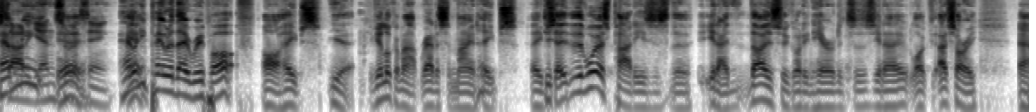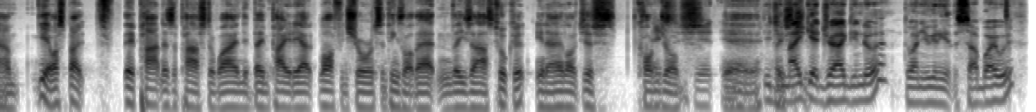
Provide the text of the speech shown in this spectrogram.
How start many- again sort yeah. of thing. How many people do they rip off? Oh, heaps. Yeah. If you look them up, Radisson Main, heaps, heaps. So the worst part is, is the you know those who got inheritances. You know, like oh, sorry, um, yeah, I suppose their partners have passed away and they've been paid out life insurance and things like that, and these ass took it. You know, like just con Piece jobs. shit, yeah. yeah. Did piece your mate get dragged into it? The one you were going to get the subway with?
